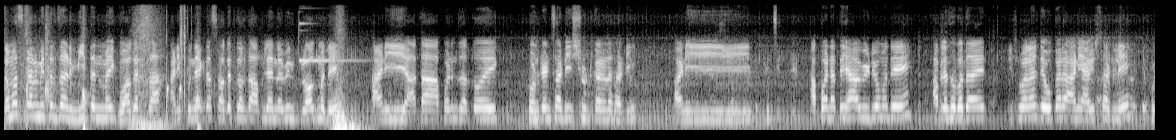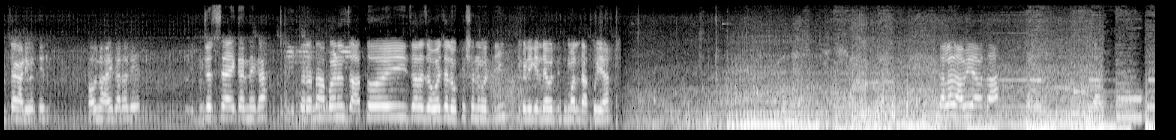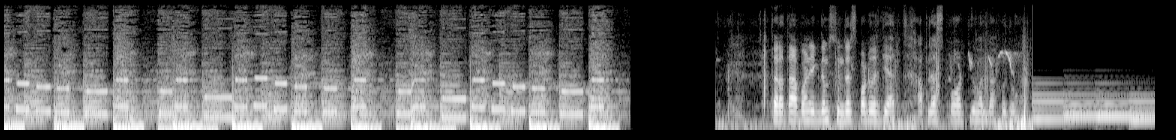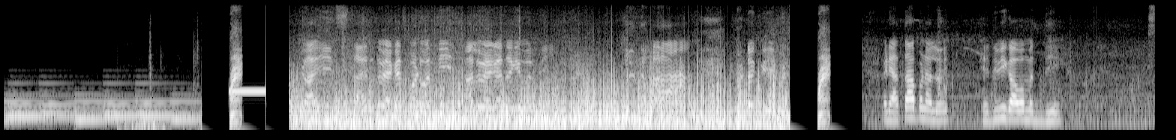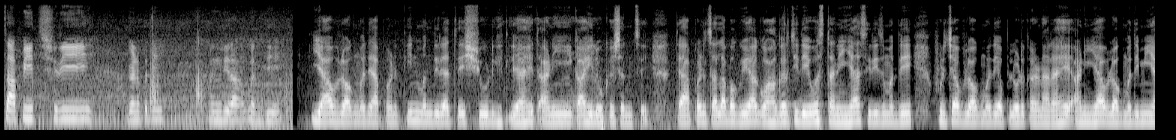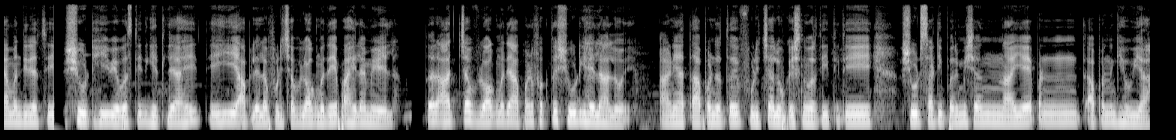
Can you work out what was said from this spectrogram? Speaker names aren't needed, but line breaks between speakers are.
नमस्कार मित्रजण मी तन्मय ग्वागरचा आणि पुन्हा एकदा स्वागत करतो आपल्या नवीन ब्लॉगमध्ये. आणि आता आपण जातोय कॉन्टेंटसाठी शूट करण्यासाठी. आणि आपण आता ह्या व्हिडिओमध्ये आपल्यासोबत आहेत ईश्वरराज देवकर आणि आयुष साठले. ते पुढच्या गाडीवरती पाहून आहे करा ते. इज्जत आहे करणे का? तर आता आपण जातोय जरा जवळच्या लोकेशनवरती तिकडे गेल्यावरती तुम्हाला दाखवूया. चला जाऊया आता. तर आता आपण एकदम सुंदर स्पॉटवरती आहात. आपला स्पॉट तुम्हाला दाखवतो. काहीच जायचं तर वेगळ्या स्पॉटवरती आलो वेगळ्या जागेवरती. आणि आता आपण आलो हेदवी गावामध्ये. स्थापित श्री गणपती मंदिरामध्ये. या व्लॉगमध्ये आपण तीन मंदिराचे शूट घेतले आहेत आणि काही लोकेशनचे ते आपण चला बघूया गुहागरची देवस्थाने ह्या सिरीजमध्ये पुढच्या व्लॉगमध्ये अपलोड करणार आहे आणि या व्लॉगमध्ये मी या मंदिराचे शूट ही व्यवस्थित घेतले आहे. तेही आपल्याला पुढच्या व्लॉगमध्ये पाहायला मिळेल. तर आजच्या व्लॉगमध्ये आपण फक्त शूट घ्यायला आलो आहे आणि आता आपण जातोय पुढच्या लोकेशनवरती तिथे शूटसाठी परमिशन नाही आहे पण आपण घेऊया.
